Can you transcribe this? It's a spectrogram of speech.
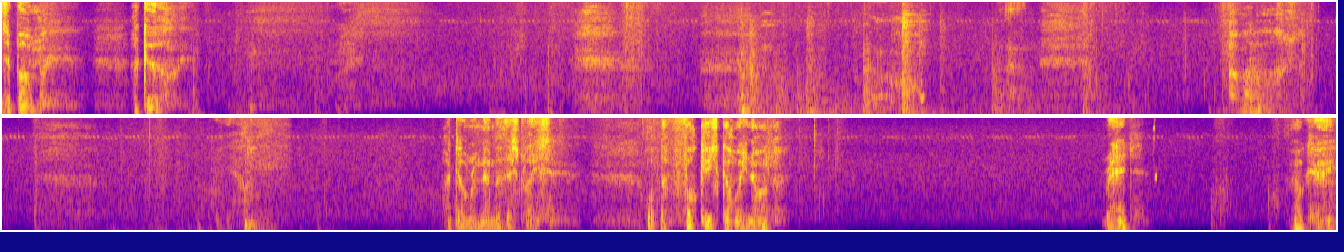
Was a bomb. A girl. I don't remember this place. What the fuck is going on? Red? Okay.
